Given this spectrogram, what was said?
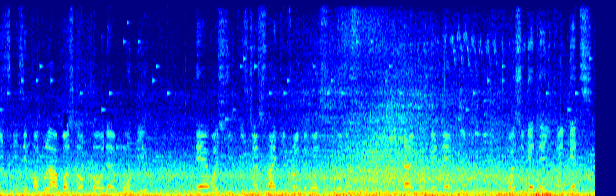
it's, it's a popular bus stop called uh, Mobile. There, you, it's just right in front of us. We just time to get there once you get there you can get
